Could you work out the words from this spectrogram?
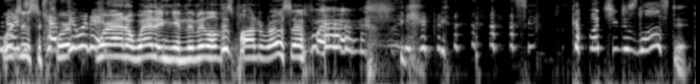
we're just, just we're, we're at a wedding in the middle of this ponderosa. See, look how much you just lost it.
